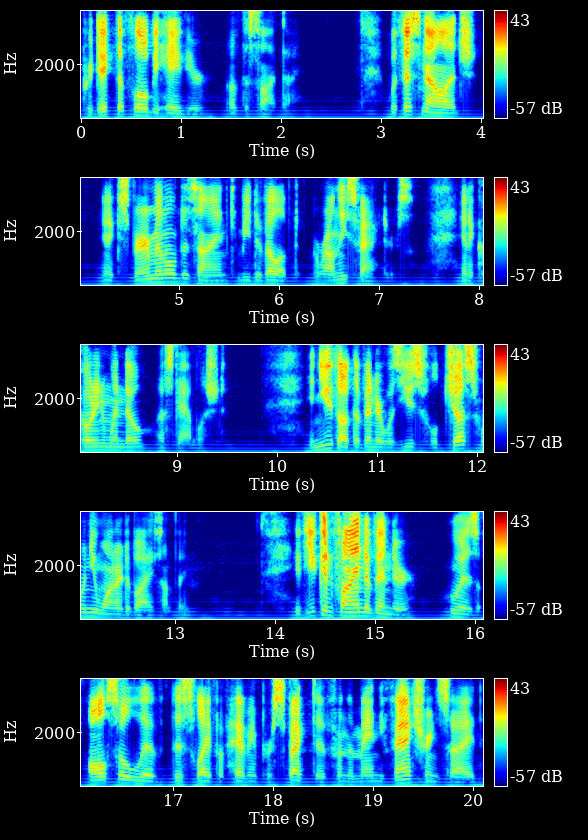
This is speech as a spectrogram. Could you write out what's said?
predict the flow behavior of the slot die. With this knowledge, an experimental design can be developed around these factors and a coating window established. And you thought the vendor was useful just when you wanted to buy something. If you can find a vendor who has also lived this life of having perspective from the manufacturing side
